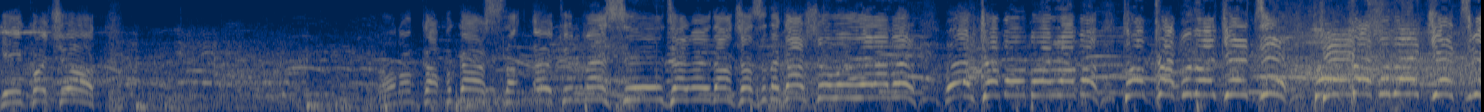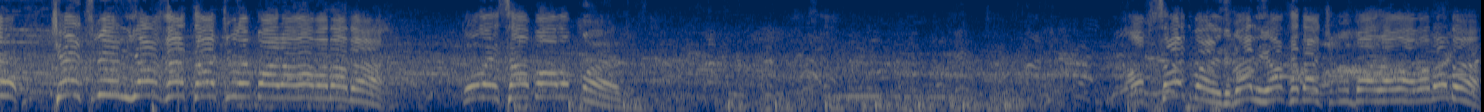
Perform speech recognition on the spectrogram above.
Sergey Koçuk. Onun kapı karşısında ötürmesi Cermevi Dancası'nı karşılığı yer. Ve Kemal Bayramı top kapıdan geçti. Top Geç. kapıdan geçmiyor. Geçmiyor. Yakın takibine bayrağı havada. Gol hesabı alınmır. Offside var idi. Bəli, yakın takibinin bayrağı havada da.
